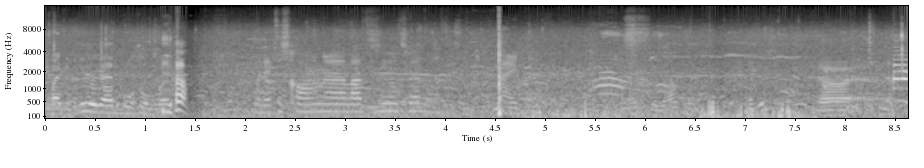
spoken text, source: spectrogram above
km per uur eh, de bocht om. Ja. Maar dit is gewoon uh, laten zien wat ze hebben. Nee. Nou,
